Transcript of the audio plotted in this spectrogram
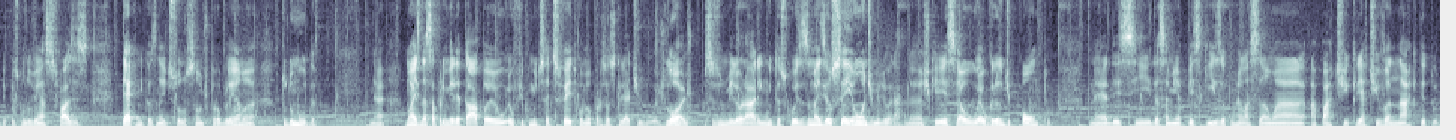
Depois quando vem as fases técnicas, né, de solução de problema, tudo muda. Né? Mas nessa primeira etapa eu, eu fico muito satisfeito com o meu processo criativo hoje. Lógico, preciso melhorar em muitas coisas, mas eu sei onde melhorar. Né? Acho que esse é o, é o grande ponto né, desse, dessa minha pesquisa com relação à, à parte criativa na arquitetura.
